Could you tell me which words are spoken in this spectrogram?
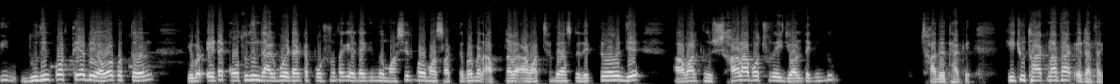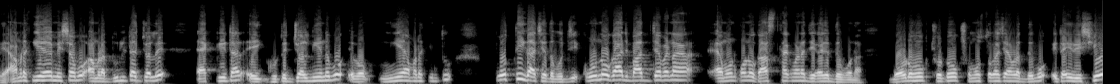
তিন, দুদিন পর থেকে আপনি ব্যবহার করতে পারেন। এবার এটা কতদিন রাখব, এটা একটা প্রশ্ন থাকে, এটা কিন্তু মাসের পর মাস রাখতে পারবেন। আপনারা আমার ছাদে আসলে দেখতে পাবেন যে, আমার কিন্তু সারা বছর এই জলটা কিন্তু ছাদে থাকে। কিছু থাক, না থাক, এটা থাকে। আমরা কীভাবে মেশাবো? আমরা দু লিটার জলে এক লিটার এই ঘুটের জল নিয়ে নেব এবং নিয়ে আমরা কিন্তু প্রতি গাছে দেবো। যে, কোনো গাছ বাদ যাবে না, এমন কোনো গাছ থাকবে না যে গাছে দেবো না। বড় হোক, ছোট হোক, সমস্ত গাছে আমরা দেবো। এটাই রেশিও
